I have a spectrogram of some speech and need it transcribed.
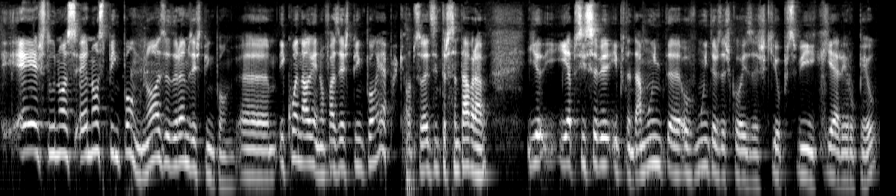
é este o nosso, é o nosso ping-pong. Nós adoramos este ping-pong. Uh, e quando alguém não faz este ping-pong, é pá, aquela pessoa é desinteressante à brava. E, e, é preciso saber. E portanto, há muita, houve muitas das coisas que eu percebi que era europeu.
